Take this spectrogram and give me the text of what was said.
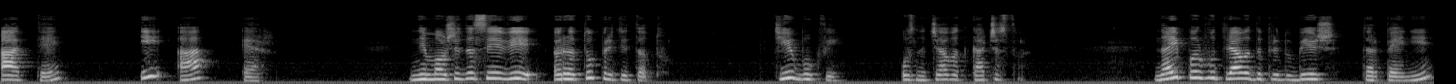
АТ и АР. Не може да се яви ръто преди тато. Тия букви означават качества. Най-първо трябва да придобиеш търпение,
